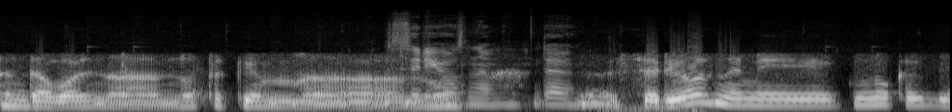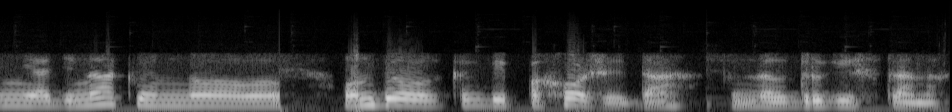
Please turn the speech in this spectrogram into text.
довольно, ну, таким... Серьезным, ну, да. Серьезным и, ну, как бы не одинаковым, но он был как бы похожий, да, в других странах.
